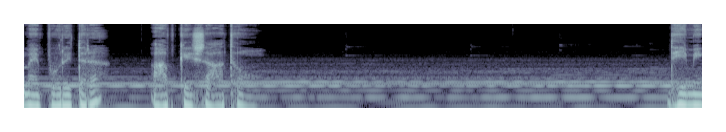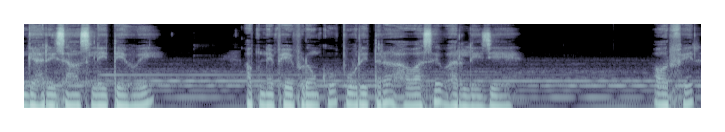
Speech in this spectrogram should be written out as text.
मैं पूरी तरह आपके साथ हूँ। धीमी गहरी सांस लेते हुए अपने फेफड़ों को पूरी तरह हवा से भर लीजिए और फिर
